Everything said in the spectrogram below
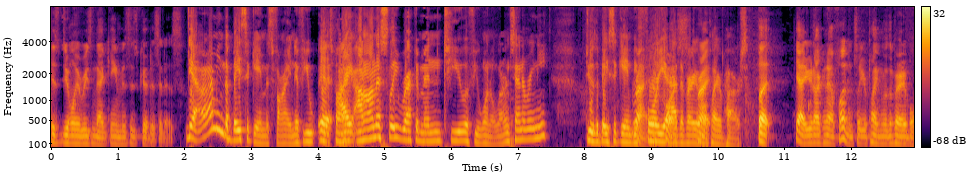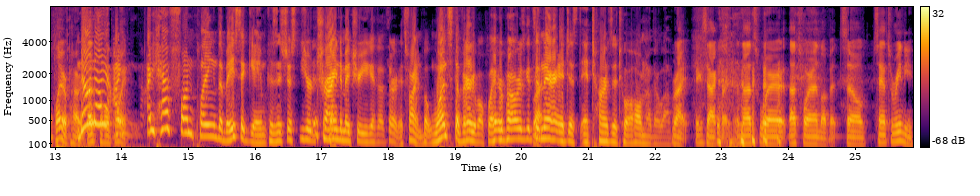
is the only reason that game is as good as it is. Yeah, I mean the basic game is fine. If you, It's I honestly recommend to you if you want to learn Santorini, do the basic game Right, before you add the variable right. player powers. But yeah, you're not gonna have fun until you're playing with the variable player powers. No, That's no, the whole point. I, I have fun playing the basic game because it's just you're It's trying okay. to make sure you get the third. It's fine, but once the variable player powers gets in there, it just it turns it to a whole nother level. Right, exactly, and that's where that's where I love it. So Santorini,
